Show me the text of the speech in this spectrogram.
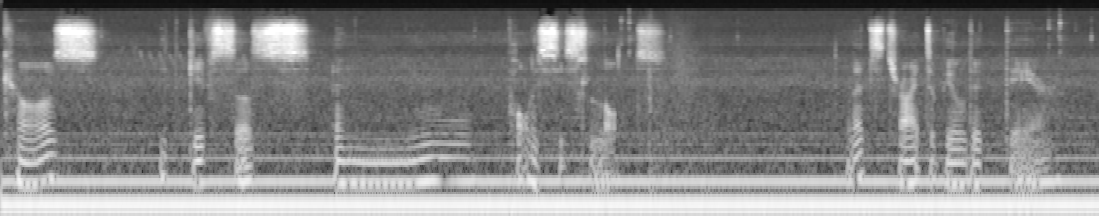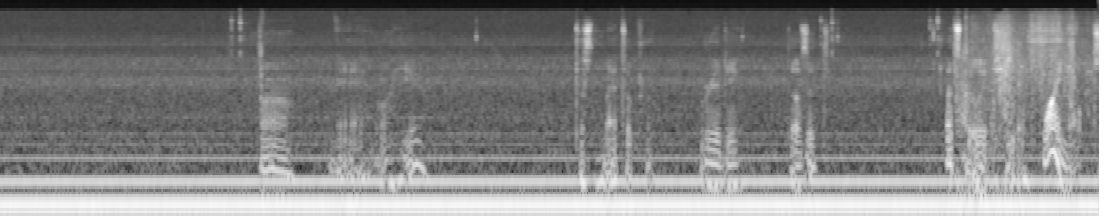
Because it gives us a new policy slot. Let's try to build it there. Uh, yeah, or here. Doesn't matter really, does it? Let's build it here. Why not?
